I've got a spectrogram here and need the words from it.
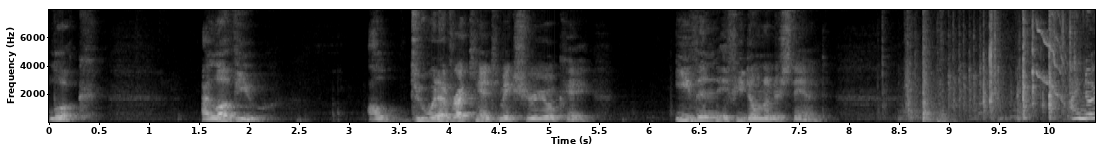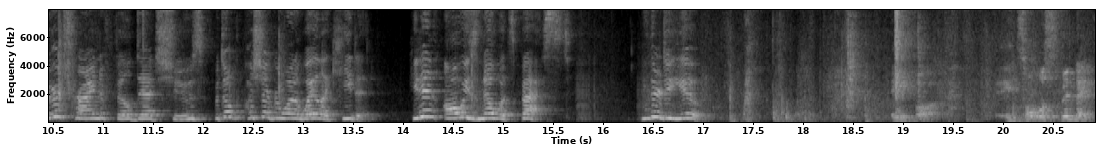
Look, I love you. I'll do whatever I can to make sure you're okay, even if you don't understand. I know you're trying to fill Dad's shoes, but don't push everyone away like he did. He didn't always know what's best. Neither do you. Ava, it's almost midnight.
